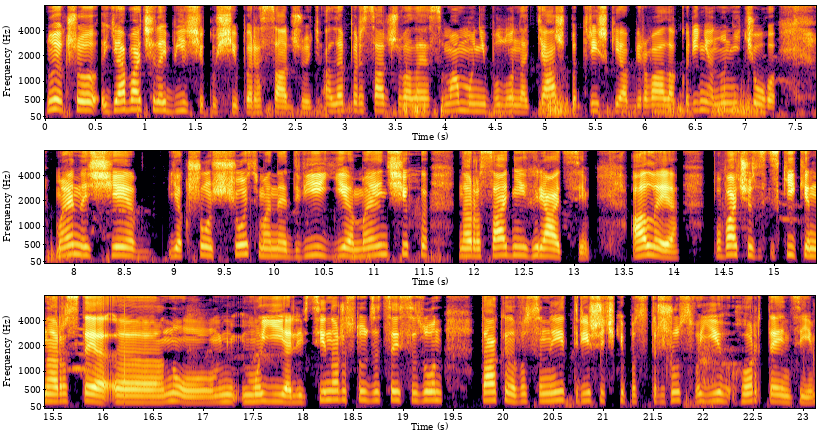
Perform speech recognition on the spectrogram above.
Ну, якщо я бачила, більші кущі пересаджують, але пересаджувала я сама, мені було натяжко, трішки обірвала коріння, ну нічого. У мене ще, якщо щось, в мене дві є менших на розсадній грядці. Але побачу, скільки наросте, е, ну, мої олівці наростуть за цей сезон, так восени трішечки пострижу свої гортензії.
